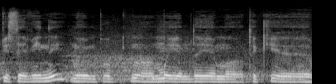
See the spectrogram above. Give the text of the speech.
Після війни ми їм ми їм даємо такі е,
